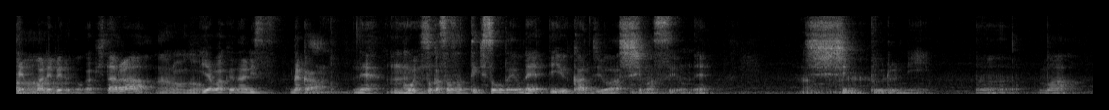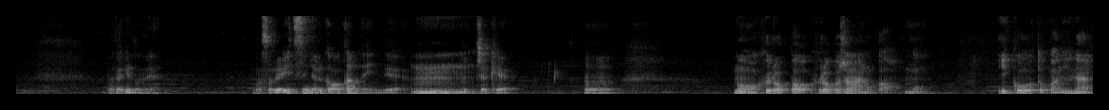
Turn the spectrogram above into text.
天満レベルのが来たらやばくなりすなんかね、うん。こいつとか刺さってきそうだよねっていう感じはしますよね。シンプルに。うん。まあ、まあだけどね。まあそれはいつになるかわかんないんでうぶっんちゃけ。うん。もうフラパフラパじゃないのか。もう以降とかにね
